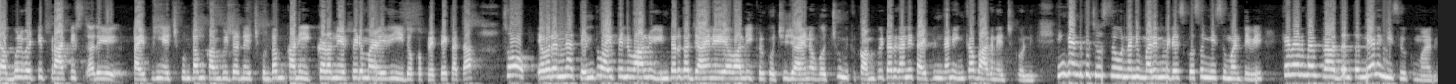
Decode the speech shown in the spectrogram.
డబ్బులు పెట్టి ప్రాక్టీస్ అది టైపింగ్ నేర్చుకుంటాం కంప్యూటర్ నేర్చుకుంటాం కానీ ఇక్కడ నేర్పించడం అనేది ఇది ఒక ప్రత్యేకత. సో ఎవరైనా టెన్త్ అయిపోయిన వాళ్ళు ఇంటర్గా జాయిన్ అయ్యే వాళ్ళు ఇక్కడికి వచ్చి జాయిన్ అవ్వచ్చు. మీకు కంప్యూటర్ కానీ టైపింగ్ కానీ ఇంకా బాగా నేర్చుకోండి. ఇంకెందుకు చూస్తూ ఉండండి మరిన్ని వీడియోస్ కోసం మీ సుమన్ టీవీ. కెమెరామెన్ ప్రార్థనతో నేను మీ శివకుమారి.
